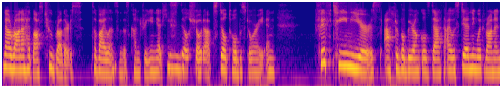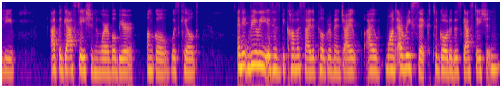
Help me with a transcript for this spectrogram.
now Rana had lost two brothers to violence in this country, and yet he mm. still showed up, still told the story. And 15 years after Balbir Uncle's death, I was standing with Ranaji at the gas station where Balbir Uncle was killed and it really it has become a site of pilgrimage. I I want every Sikh to go to this gas station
